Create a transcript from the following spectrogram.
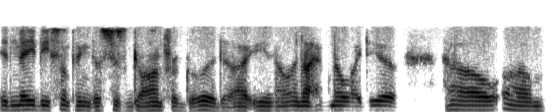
it may be something that's just gone for good uh, you know and i have no idea how um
